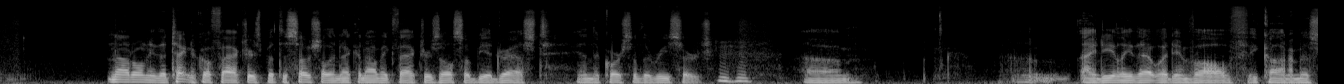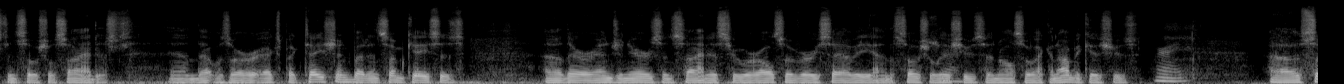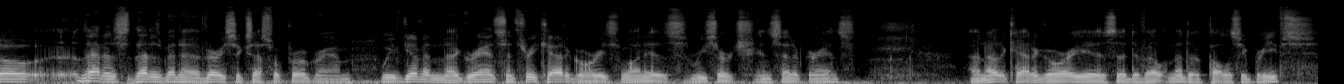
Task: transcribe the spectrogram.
not only the technical factors, but the social and economic factors also be addressed in the course of the research. Mm-hmm. Um, um, ideally, that would involve economists and social scientists, and that was our expectation. But in some cases, uh, there are engineers and scientists who are also very savvy on social Sure. issues and also economic issues. Right. Uh, so uh, that is that has been a very successful program. We've given uh, grants in three categories. One is research incentive grants. Another category is the development of policy briefs,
